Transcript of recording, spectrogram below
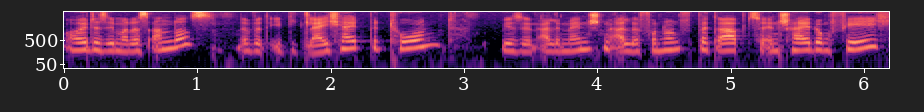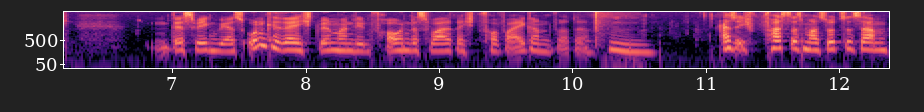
Heute sehen wir das anders. Da wird die Gleichheit betont. Wir sind alle Menschen, alle vernunftbegabt, zur Entscheidung fähig. Deswegen wäre es ungerecht, wenn man den Frauen das Wahlrecht verweigern würde. Also ich fasse das mal so zusammen.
